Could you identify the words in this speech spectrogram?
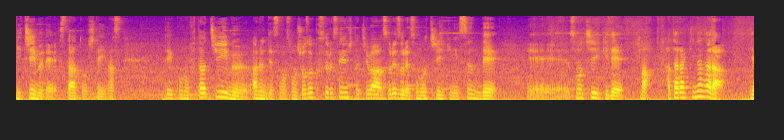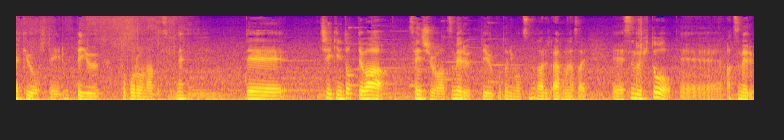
2チームでスタートしています。でこの2チームあるんですがその所属する選手たちはそれぞれその地域に住んで、えー、その地域で、まあ、働きながら野球をしているっていうところなんですよね。で地域にとっては選手を集めるっていうことにもつながるあごめんなさい。え住む人を、え集める、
